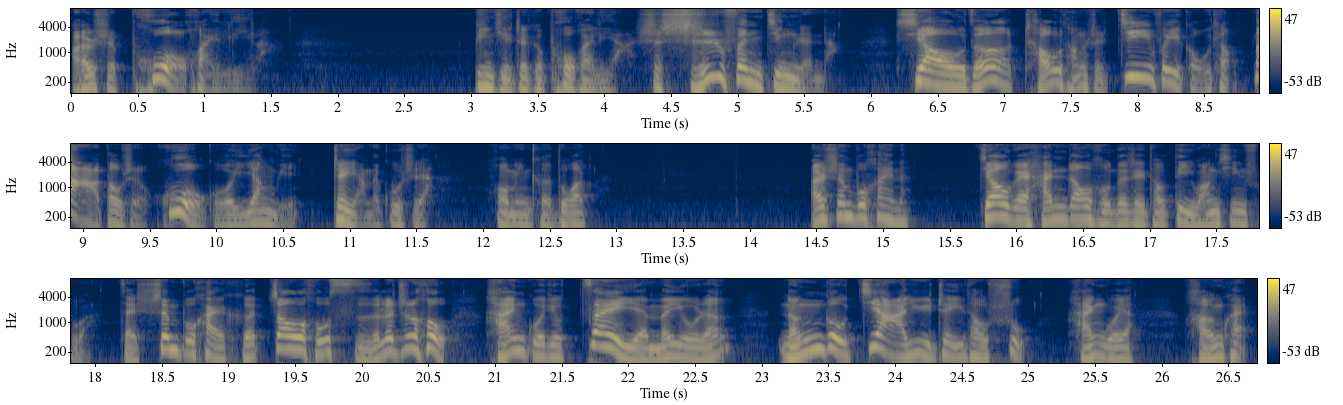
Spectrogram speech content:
而是破坏力了，并且这个破坏力啊是十分惊人的，小则朝堂是鸡飞狗跳，大倒是祸国殃民。这样的故事啊，后面可多了。而申不害呢，交给韩昭侯的这套帝王心术啊，在申不害和昭侯死了之后，韩国就再也没有人能够驾驭这一套术。韩国呀，很快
